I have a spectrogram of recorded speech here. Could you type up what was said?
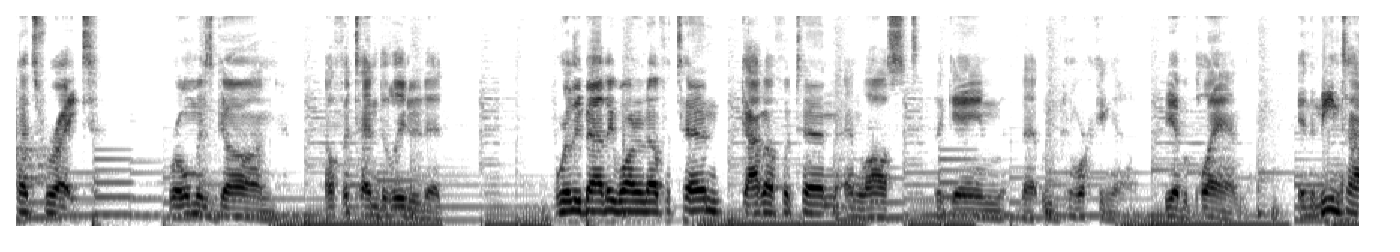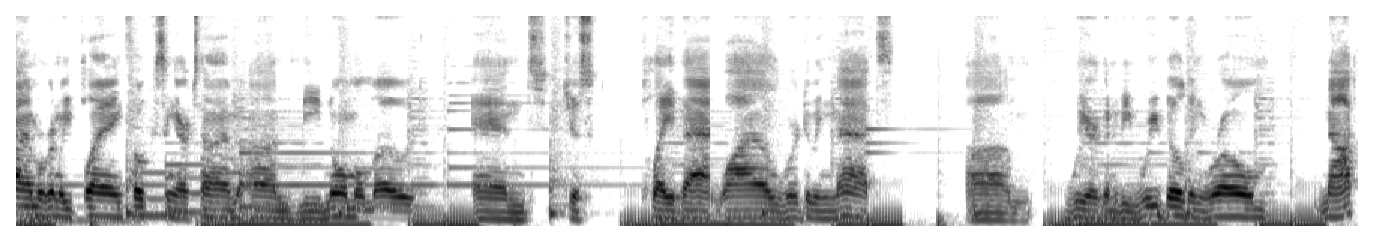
That's right. Rome is gone. Alpha 10 deleted it. Really badly wanted Alpha 10, got Alpha 10, and lost the game that we've been working on. We have a plan. In the meantime, we're going to be playing, focusing our time on the normal mode, and just play that. While we're doing that, um, we are going to be rebuilding Rome, not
